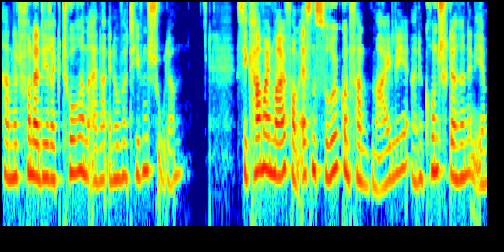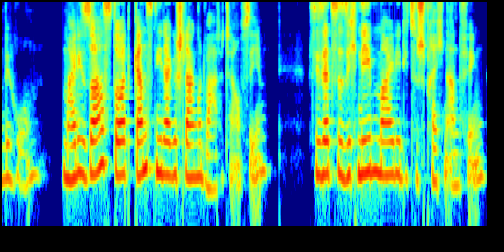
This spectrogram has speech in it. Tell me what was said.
handelt von der Direktorin einer innovativen Schule. Sie kam einmal vom Essen zurück und fand Miley, eine Grundschülerin, in ihrem Büro. Miley saß dort ganz niedergeschlagen und wartete auf sie. Sie setzte sich neben Miley, die zu sprechen anfing.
